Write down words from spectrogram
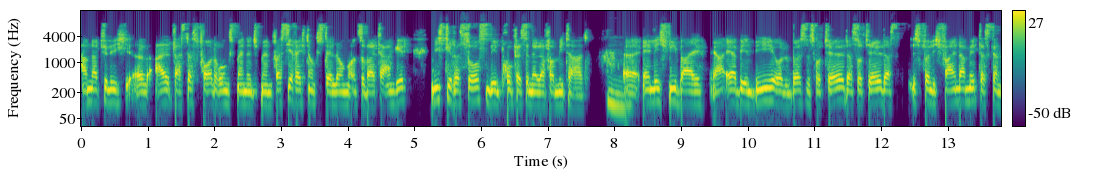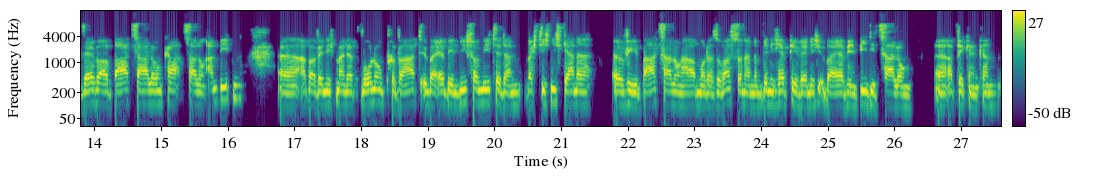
haben natürlich, äh, was das Forderungsmanagement, was die Rechnungsstellung und so weiter angeht, nicht die Ressourcen, die ein professioneller Vermieter hat. Mhm. Äh, ähnlich wie bei ja, Airbnb oder versus Hotel. Das Hotel, das ist völlig fein damit, das kann selber Barzahlung, Kartenzahlung anbieten. Äh, aber wenn ich meine Wohnung privat über Airbnb vermiete, dann möchte ich nicht gerne irgendwie Barzahlung haben oder sowas, sondern dann bin ich happy, wenn ich über Airbnb die Zahlung äh, abwickeln kann.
